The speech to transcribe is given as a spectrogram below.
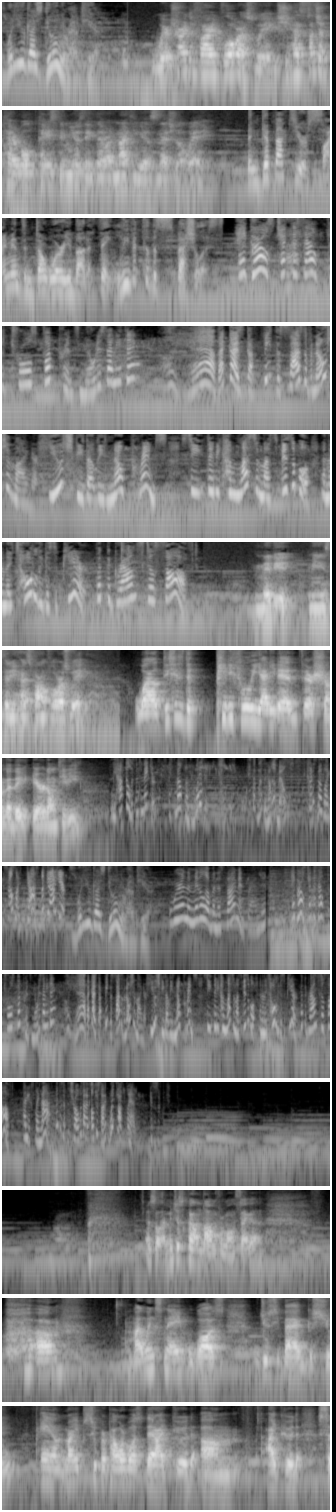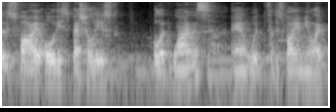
What are you guys doing around here? We're trying to find Flora's wig. She has such a terrible taste in music that are nightingales snatched it away. Then get back to your assignment and don't worry about a thing. Leave it to the specialists. Hey girls, check this out. The troll's footprints. Notice anything? Oh yeah, that guy's got feet the size of an ocean liner. Huge feet that leave no prints. See, they become less and less visible, and then they totally disappear. But the ground's still soft. Maybe it means that he has found Flora's wig. Well, this is the pitifully edited version that they aired on TV. We have to listen to nature. I smell something. What is it? Listen, not smell. Kind of smells like, smells like gas. Let's get out of here. What are you guys doing around here? We're in the middle of an assignment, Brandon. Hey girls, check this out. The troll's footprints. Notice anything? Oh yeah, that guy's got feet the size of an ocean liner. Huge feet that leave no prints. See, they become less and less visible, and then they totally disappear. But the ground's still soft. How do you explain that? This is the troll without an ultrasonic weight loss plan. It's as if So let me just calm down for one second. Um, my Winx name was Juicy Bag Shoe, and my superpower was that I could um, I could satisfy all these specialists all at once, and with satisfy I mean like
